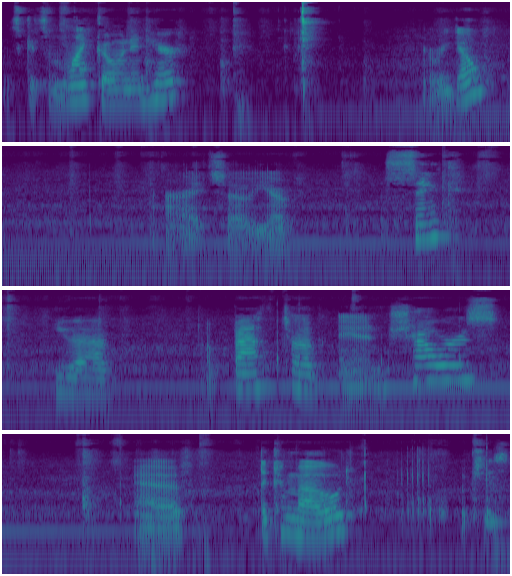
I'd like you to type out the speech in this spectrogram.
Let's get some light going in here. There we go. All right, so you have a sink, you have a bathtub and showers, have the commode, which is,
